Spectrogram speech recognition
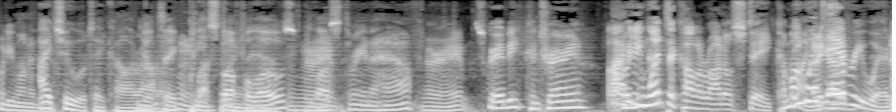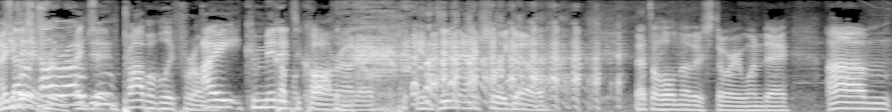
what do you want to do? I too will take Colorado. You'll take plus three and a half. Buffaloes Mm-hmm. plus three and a half. All right. Scraby, contrarian. I oh, you went to Colorado State. Come He on, went I gotta- everywhere. Did I you go to. Colorado I did. too? Probably for a I committed to. Colorado and didn't actually go. That's a whole nother story one day. Um,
